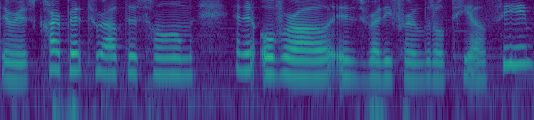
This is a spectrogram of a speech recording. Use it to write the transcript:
There is carpet throughout this home and it overall is ready for a little TLC.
